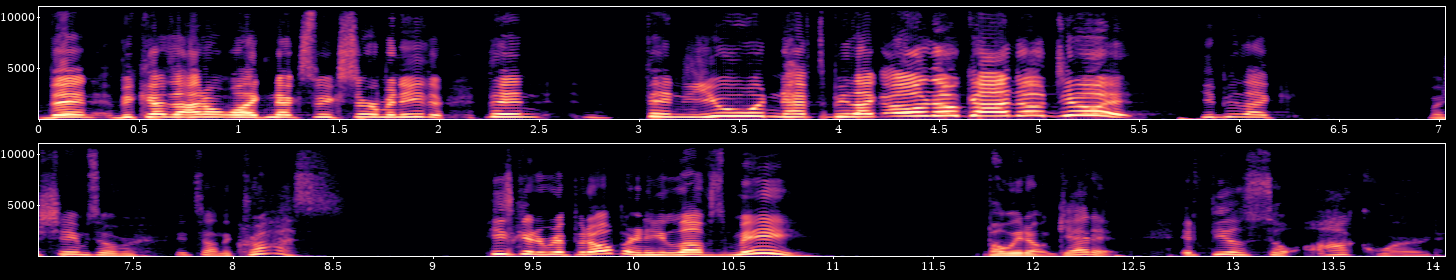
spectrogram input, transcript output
then because I don't like next week's sermon either, then then you wouldn't have to be like, "Oh no, God, don't do it." You'd be like, "My shame's over. It's on the cross. He's going to rip it open and he loves me." But we don't get it. It feels so awkward.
